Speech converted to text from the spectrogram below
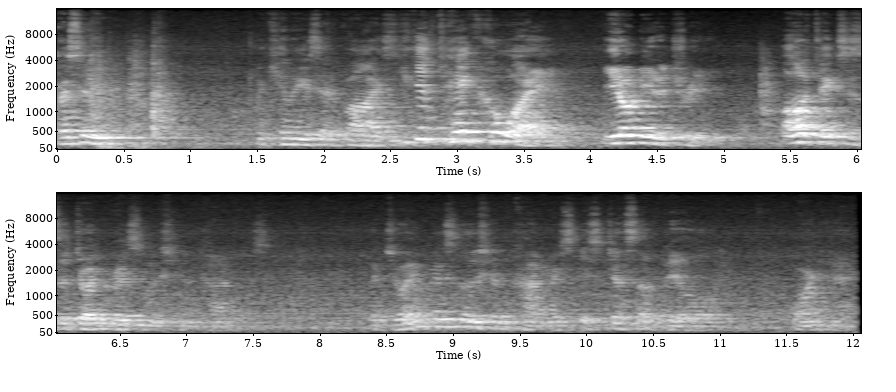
President McKinley has advised, you can take Hawaii, you don't need a treaty. All it takes is a joint resolution of Congress. A joint resolution of Congress is just a bill or an act.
